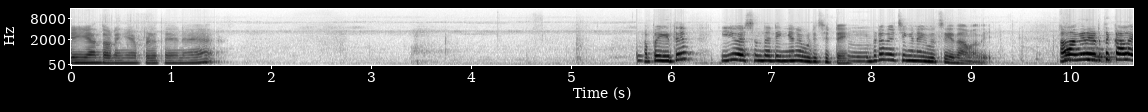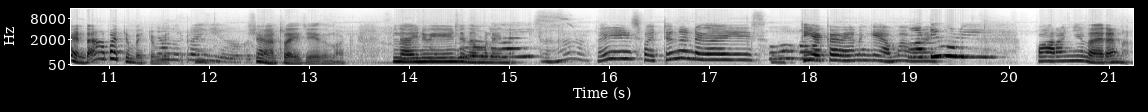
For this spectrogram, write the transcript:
ചെയ്യാൻ തുടങ്ങിയപ്പോഴത്തേന്. അപ്പൊ ഇത് ഈ വശം തന്നെ ഇങ്ങനെ പിടിച്ചിട്ടേ. ഇവിടെ വെച്ച് ഇങ്ങനെ യൂസ് ചെയ്താൽ മതി. അതങ്ങനെ എടുത്ത് കളയണ്ട. ആ പറ്റും പറ്റും പറ്റും. പക്ഷേ ട്രൈ ചെയ്ത് നോക്കാം. ഇല്ല അതിന് വേണ്ടി നമ്മൾ ഗൈസ് പറ്റുന്നുണ്ട് ഗൈസ് ബുദ്ധിയൊക്കെ വേണമെങ്കിൽ അമ്മ പറഞ്ഞു തരണം.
